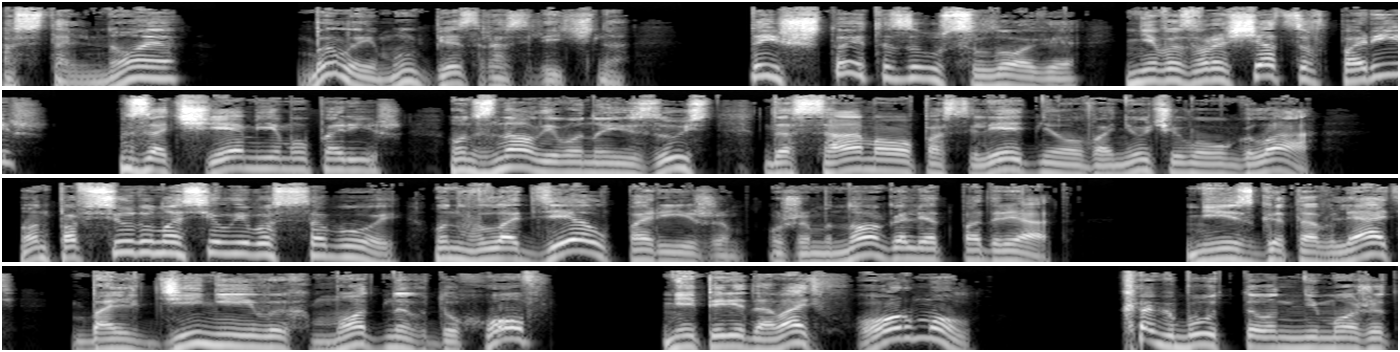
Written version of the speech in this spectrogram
Остальное было ему безразлично. Да и что это за условие? Не возвращаться в Париж? Зачем ему Париж? Он знал его наизусть до самого последнего вонючего угла. Он повсюду носил его с собой. Он владел Парижем уже много лет подряд. Не изготовлять бальдиниевых модных духов? Не передавать формул? Как будто он не может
